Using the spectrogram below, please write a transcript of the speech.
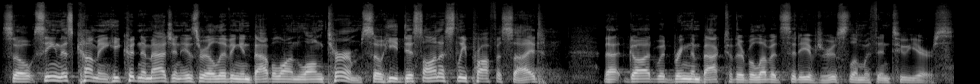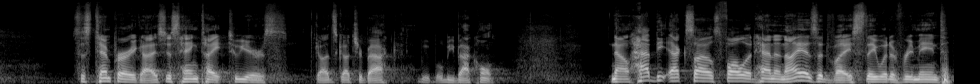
So, seeing this coming, he couldn't imagine Israel living in Babylon long term. So, he dishonestly prophesied that God would bring them back to their beloved city of Jerusalem within two years. This is temporary, guys. Just hang tight. Two years. God's got your back. We will be back home. Now, had the exiles followed Hananiah's advice, they would have remained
